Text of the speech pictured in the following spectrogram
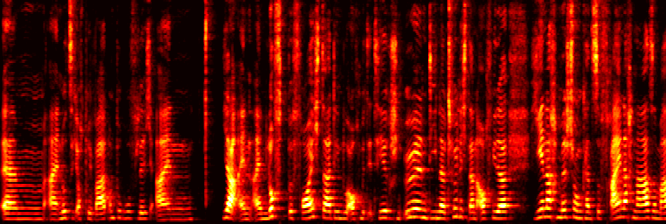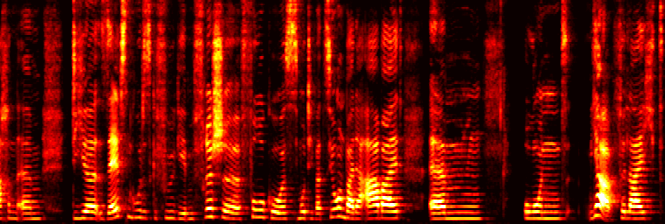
ähm, ein nutze ich auch privat und beruflich, ein ja, ein, ein Luftbefeuchter, den du auch mit ätherischen Ölen, die natürlich dann auch wieder je nach Mischung kannst du frei nach Nase machen, ähm, dir selbst ein gutes Gefühl geben, Frische, Fokus, Motivation bei der Arbeit ähm, und ja, vielleicht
